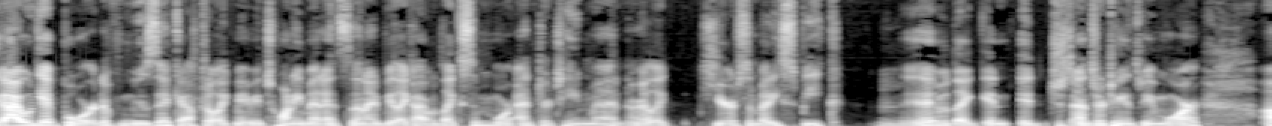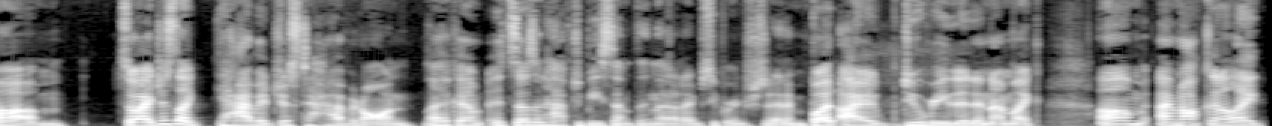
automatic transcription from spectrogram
Like I would get bored of music after like maybe twenty minutes, then I'd be like, I would like some more entertainment or like hear somebody speak. It would like it, it just entertains me more. Um, so I just like have it just to have it on. Like um, it doesn't have to be something that I'm super interested in, but I do read it, and I'm like, um, I'm not gonna like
